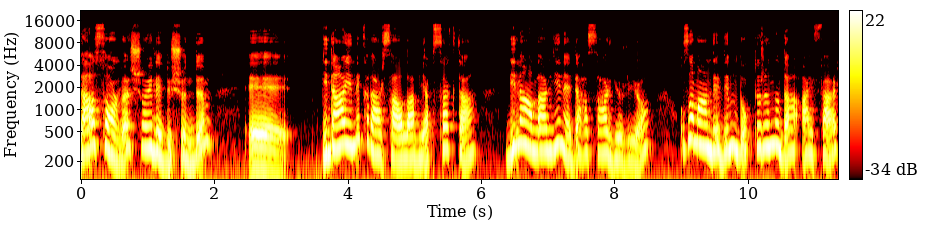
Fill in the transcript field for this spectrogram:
Daha sonra şöyle düşündüm, e, binayı ne kadar sağlam yapsak da binalar yine de hasar görüyor. O zaman dedim doktorunu da Ayfer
